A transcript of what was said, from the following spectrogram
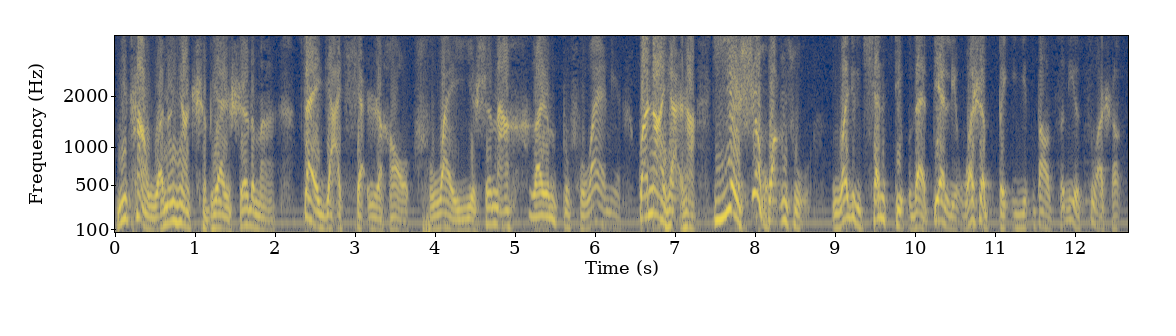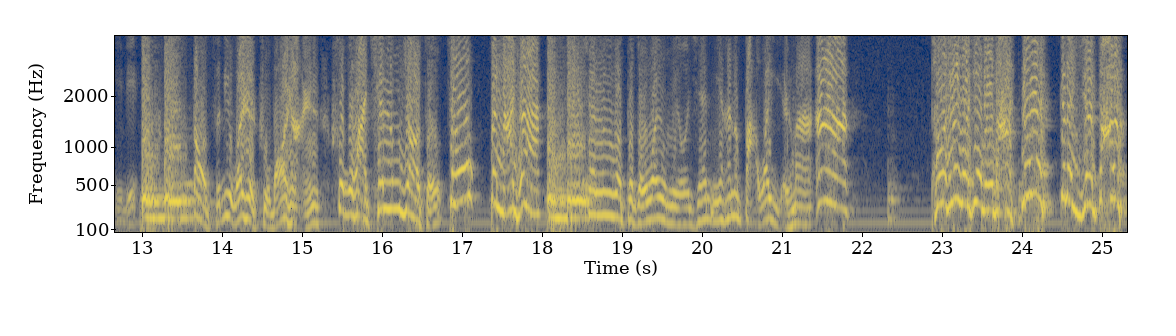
你看我能像吃骗食的吗？在家千日好，出外一时难，何人不出外呢？关张先生一时慌促。”我这个钱丢在店里，我是北京到此地做生意的，到此地我是珠宝商人。说过话，乾隆就要走，走奔哪去？乾隆说不走，我又没有钱，你还能扒我衣裳吗？啊！跑堂我就得扒，来，给他衣扒了。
